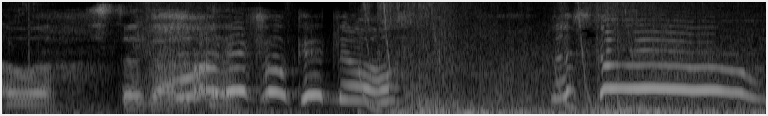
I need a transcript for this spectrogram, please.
Oh well, still got it. Oh, that felt good though. Let's go.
